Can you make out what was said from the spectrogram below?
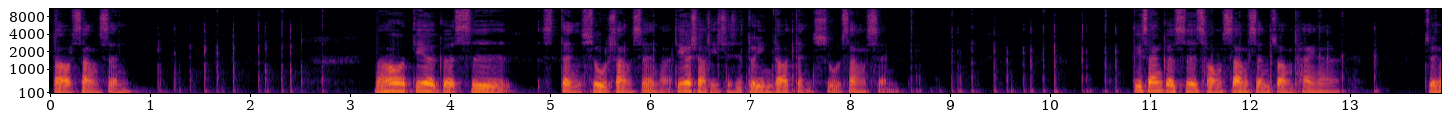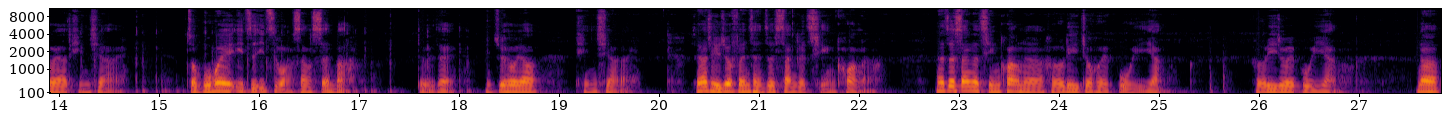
到上升。然后第二个是等速上升啊，第二小题其实对应到等速上升。第三个是从上升状态呢，最后要停下来，总不会一直一直往上升吧，对不对？你最后要停下来，这道题就分成这三个情况啊。那这三个情况呢，合力就会不一样，合力就会不一样。那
